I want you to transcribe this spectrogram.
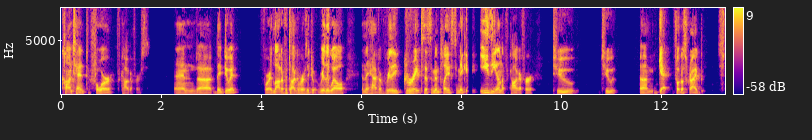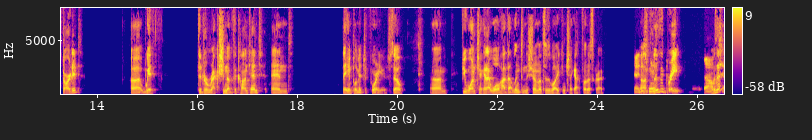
content for photographers, and uh, they do it for a lot of photographers. They do it really well, and they have a really great system in place to make it easy on the photographer to to um, get Photoscribe started uh, with the direction of the content, and they implement it for you. So um, if you want to check it out, we'll have that linked in the show notes as well. You can check out Photoscribe. And just um, this is great. Was it?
